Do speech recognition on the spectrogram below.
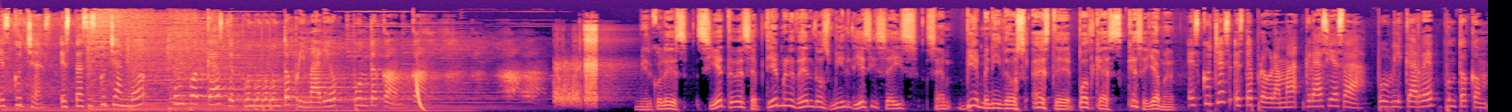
Escuchas, estás escuchando un podcast de punto primario.com. Miércoles 7 de septiembre del 2016. Sean bienvenidos a este podcast que se llama Escuchas este programa gracias a publicared.com,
